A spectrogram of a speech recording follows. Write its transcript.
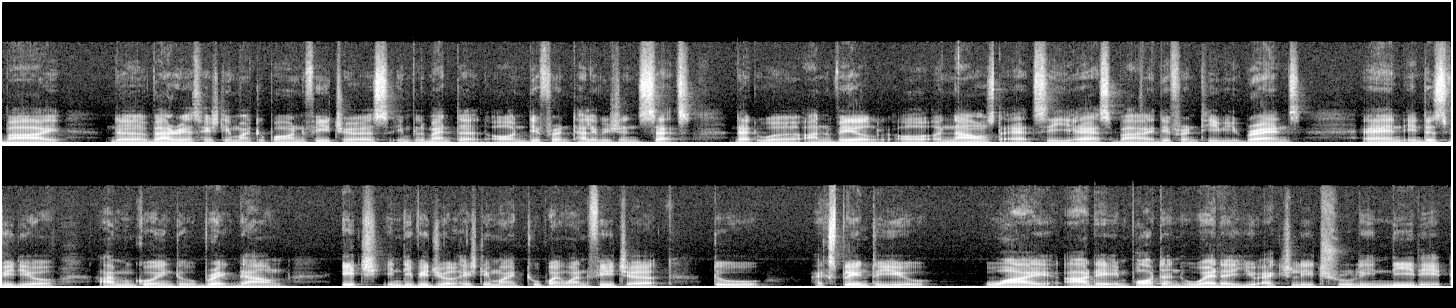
by the various HDMI 2.1 features implemented on different television sets that were unveiled or announced at CES by different TV brands. And in this video, I'm going to break down each individual HDMI 2.1 feature to explain to you why are they important, whether you actually truly need it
